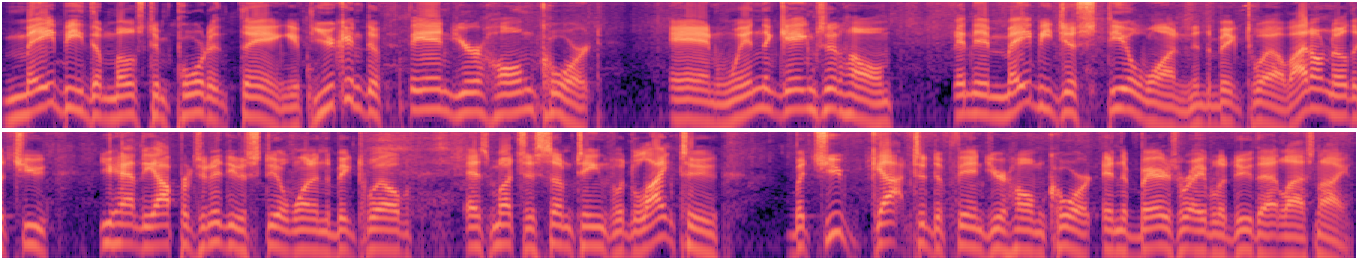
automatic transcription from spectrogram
may be the most important thing. If you can defend your home court and win the games at home, and then maybe just steal one in the Big 12. I don't know that you you have the opportunity to steal one in the Big 12 as much as some teams would like to, but you've got to defend your home court, and the Bears were able to do that last night.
